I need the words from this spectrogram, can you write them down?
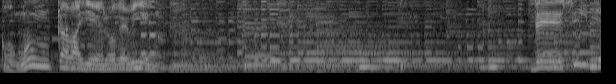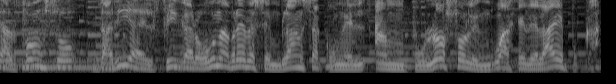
con un caballero de bien. De Silvia Alfonso daría el Fígaro una breve semblanza con el ampuloso lenguaje de la época.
